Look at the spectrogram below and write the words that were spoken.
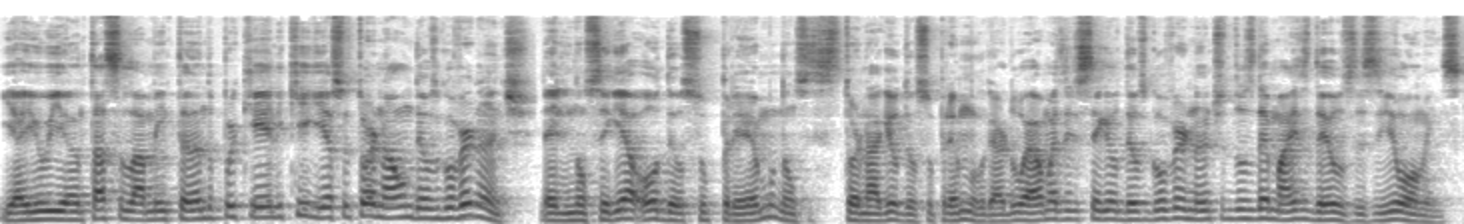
E aí o Ian está se lamentando porque ele queria se tornar um deus governante. Ele não seria o deus supremo, não se tornaria o deus supremo no lugar do El, mas ele seria o deus governante dos demais deuses e homens.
